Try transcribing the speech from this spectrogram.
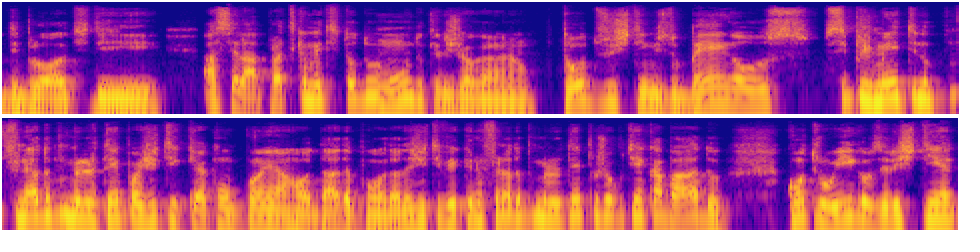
de blowout de, ah, sei lá, praticamente todo mundo que eles jogaram. Todos os times do Bengals. Simplesmente no final do primeiro tempo, a gente que acompanha a rodada por rodada, a gente vê que no final do primeiro tempo o jogo tinha acabado. Contra o Eagles, eles tinham.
